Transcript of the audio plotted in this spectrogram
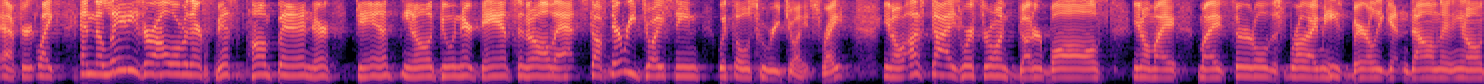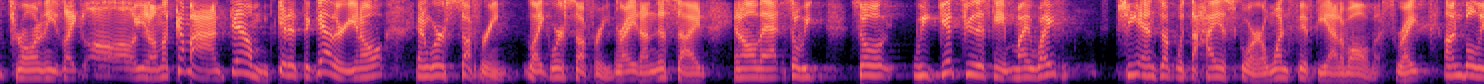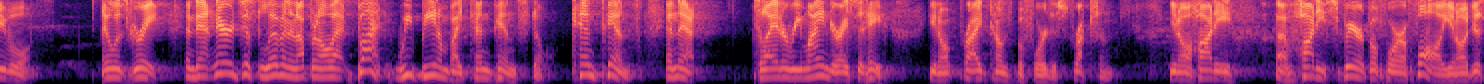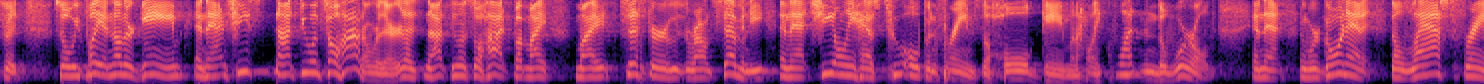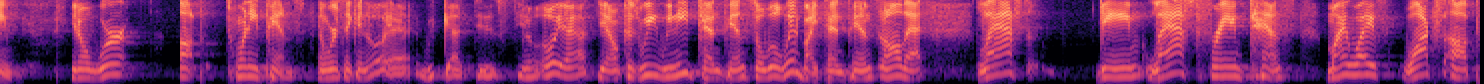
after like, and the ladies are all over there fist pumping, they're dance, you know, doing their dance and all that stuff. They're rejoicing with those who rejoice, right? You know, us guys, we're throwing gutter balls. You know, my my third oldest brother, I mean, he's barely getting down there, you know, throwing, and he's like, oh, you know, I'm like, come on, Jim, get it together, you know, and we're suffering, like we're suffering, right, on this side and all that. So we so we get through this game. My wife she ends up with the highest score, a 150 out of all of us, right? Unbelievable. It was great. And that they're just living it up and all that. But we beat them by 10 pins still. 10 pins. And that. So I had a reminder. I said, hey, you know, pride comes before destruction. You know, haughty a haughty spirit before a fall, you know, just so we play another game and that and she's not doing so hot over there, not doing so hot. But my my sister, who's around 70, and that she only has two open frames the whole game. And I'm like, what in the world? And that, and we're going at it. The last frame, you know, we're up 20 pins and we're thinking, oh yeah, we got this, you know, oh yeah, you know, because we we need 10 pins, so we'll win by 10 pins and all that. Last game, last frame, 10th, my wife walks up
